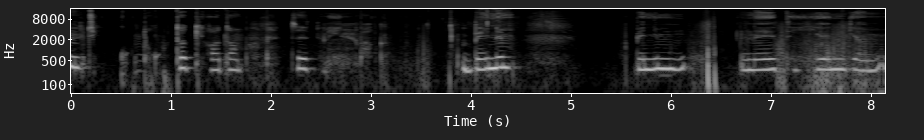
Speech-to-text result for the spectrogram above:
Beni TikTok'taki adam benzetmeyin bak. Benim benim neydi yengem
